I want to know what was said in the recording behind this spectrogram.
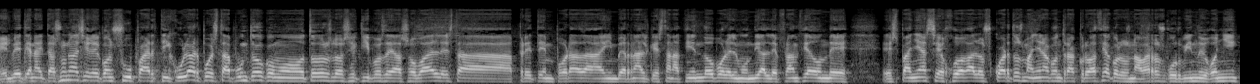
El Betia Naitasuna sigue con su particular puesta a punto, como todos los equipos de Asobal, esta pretemporada invernal que están haciendo por el Mundial de Francia, donde España se juega a los cuartos mañana contra Croacia con los navarros Gurbindo y Goñi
